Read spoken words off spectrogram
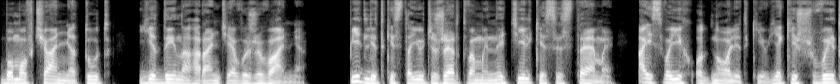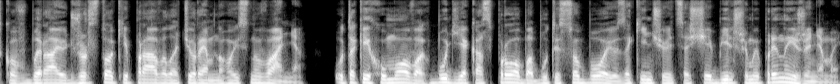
бо мовчання тут єдина гарантія виживання. Підлітки стають жертвами не тільки системи, а й своїх однолітків, які швидко вбирають жорстокі правила тюремного існування. У таких умовах будь-яка спроба бути собою закінчується ще більшими приниженнями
